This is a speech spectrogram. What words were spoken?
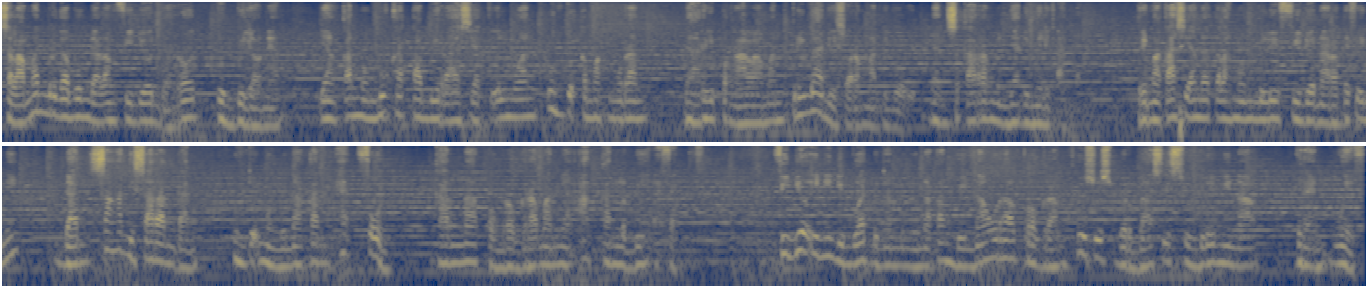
Selamat bergabung dalam video The Road to Billionaire yang akan membuka tabir rahasia keilmuan untuk kemakmuran dari pengalaman pribadi seorang Mati Guru dan sekarang menjadi milik Anda. Terima kasih Anda telah membeli video naratif ini dan sangat disarankan untuk menggunakan headphone karena pemrogramannya akan lebih efektif. Video ini dibuat dengan menggunakan binaural program khusus berbasis subliminal brainwave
